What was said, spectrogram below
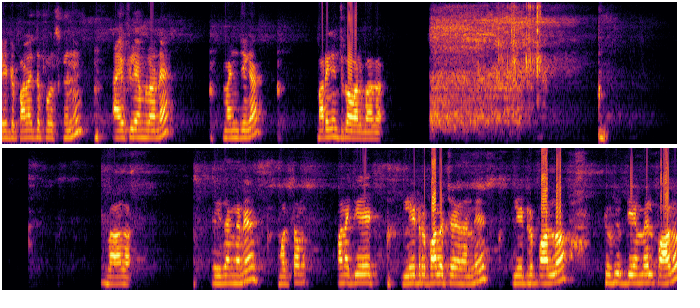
లీటర్ పాలు అయితే పోసుకొని హై ఫ్లేమ్లోనే మంచిగా మరిగించుకోవాలి బాగా. బాగా. ఈ విధంగానే మొత్తం మనకి లీటర్ పాలు వచ్చాయి కదండి. లీటర్ పాల్లో టూ ఫిఫ్టీ ఎంఎల్ పాలు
